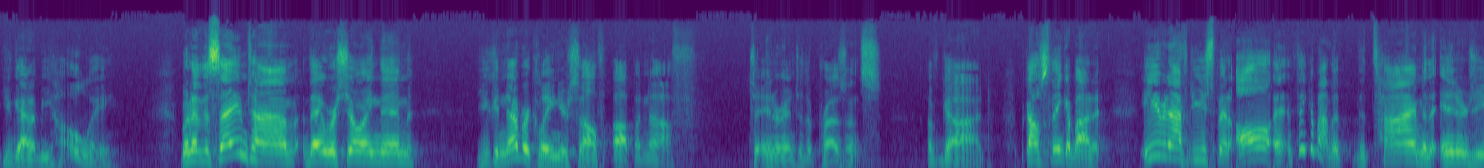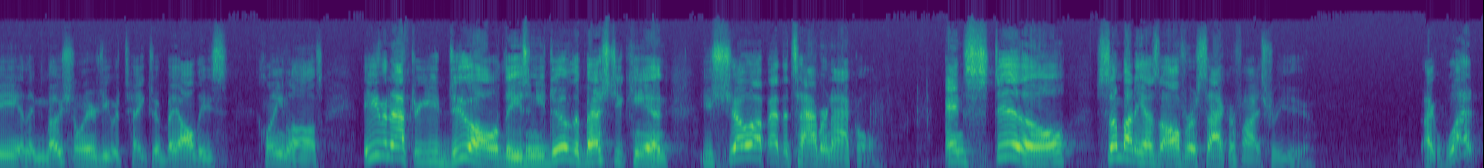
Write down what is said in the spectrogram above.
You've got to be holy. But at the same time, they were showing them you can never clean yourself up enough to enter into the presence of God. Because think about it. Even after you spend all, and think about the, the time and the energy and the emotional energy it would take to obey all these clean laws. Even after you do all of these and you do them the best you can, you show up at the tabernacle and still somebody has to offer a sacrifice for you. Like, what?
